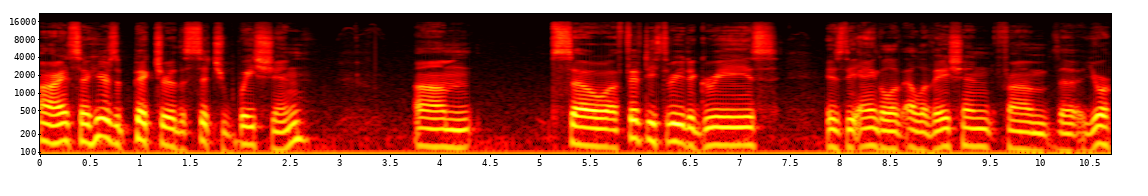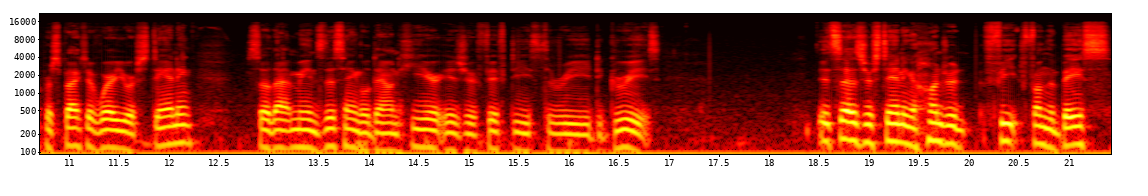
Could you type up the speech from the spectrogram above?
Alright, so here's a picture of the situation. Um, so uh, 53 degrees is the angle of elevation from the your perspective where you are standing. So that means this angle down here is your 53 degrees. It says you're standing 100 feet from the base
